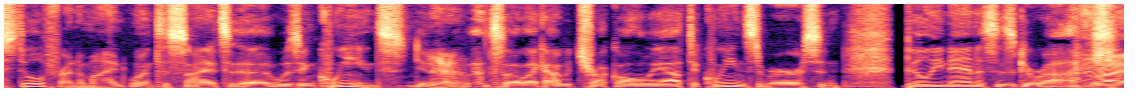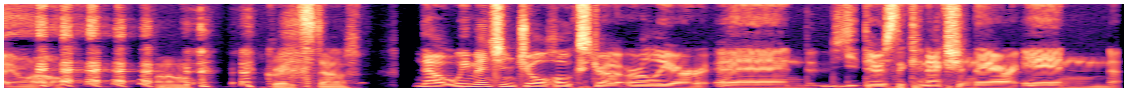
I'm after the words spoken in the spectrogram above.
still a friend of mine, went to science, uh, was in Queens, you know? Yeah. And so like I would truck all the way out to Queens to rehearse in Billy Nanis's garage. right wow wow great stuff now we mentioned joel hoekstra earlier and there's the connection there in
